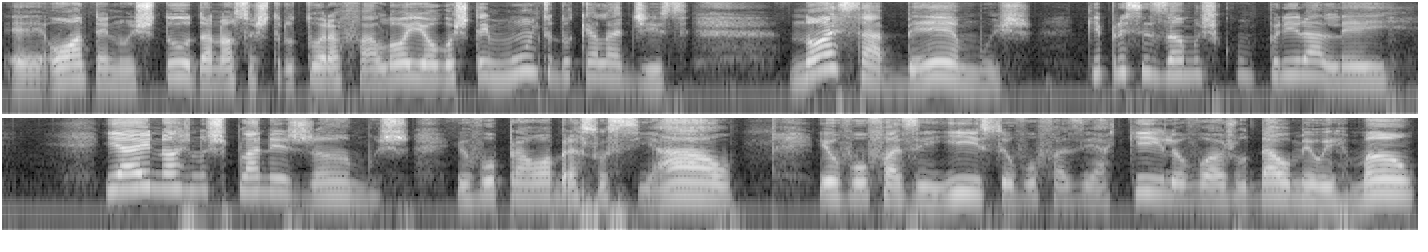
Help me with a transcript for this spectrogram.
é, ontem no estudo, a nossa instrutora falou e eu gostei muito do que ela disse. Nós sabemos que precisamos cumprir a lei e aí nós nos planejamos. Eu vou para a obra social, eu vou fazer isso, eu vou fazer aquilo, eu vou ajudar o meu irmão.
